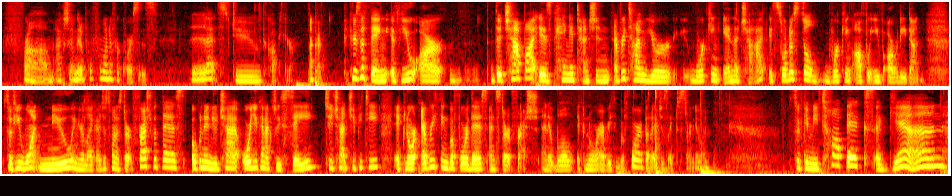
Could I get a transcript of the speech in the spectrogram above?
from, actually, I'm going to pull from one of her courses. Let's do the copy here. Okay. Here's the thing if you are, the chatbot is paying attention every time you're working in the chat, it's sort of still working off what you've already done. So if you want new and you're like, I just want to start fresh with this, open a new chat, or you can actually say to ChatGPT, ignore everything before this and start fresh. And it will ignore everything before, but I just like to start a new one. So give me topics again.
